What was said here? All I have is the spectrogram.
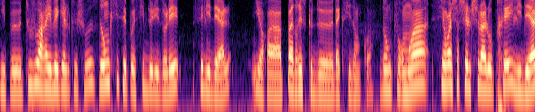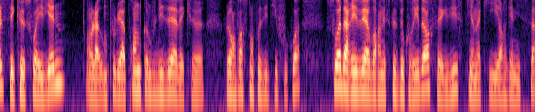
il peut toujours arriver quelque chose. Donc si c'est possible de l'isoler, c'est l'idéal. Il n'y aura pas de risque d'accident. quoi. Donc pour moi, si on va chercher le cheval au pré, l'idéal c'est que soit il vienne, on, peut lui apprendre, comme je disais, avec euh, le renforcement positif ou quoi, soit d'arriver à avoir une espèce de corridor, ça existe, il y en a qui organisent ça.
